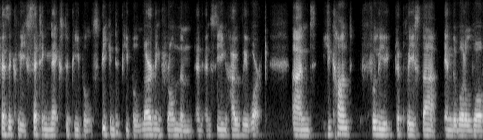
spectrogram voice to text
physically sitting next to people speaking to people learning from them and, and seeing how they work. And you can't fully replace that in the world of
